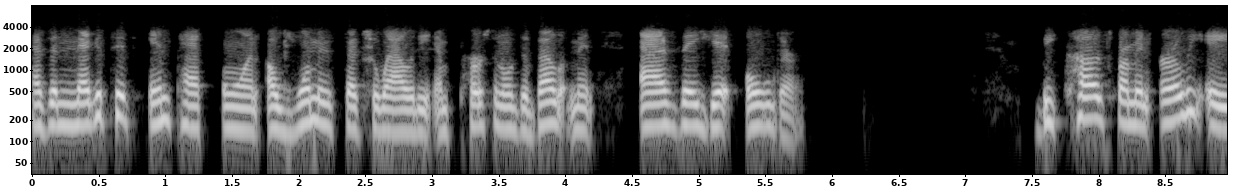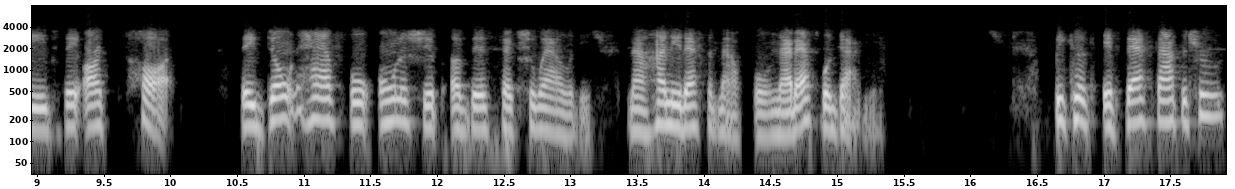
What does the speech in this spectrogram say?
has a negative impact on a woman's sexuality and personal development as they get older. Because from an early age, they are taught they don't have full ownership of their sexuality. Now, honey, that's a mouthful. Now, that's what got me. Because if that's not the truth,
